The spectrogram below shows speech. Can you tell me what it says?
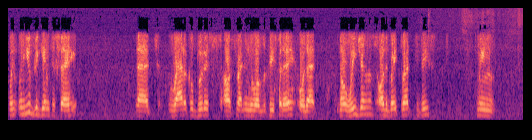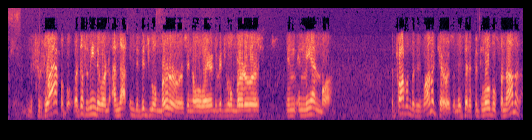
when when you begin to say that radical Buddhists are threatening the world with peace today, or that Norwegians are the great threat to peace, I mean, this is laughable. That doesn't mean there were not individual murderers in Norway or individual murderers in, in Myanmar. The problem with Islamic terrorism is that it's a global phenomenon,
